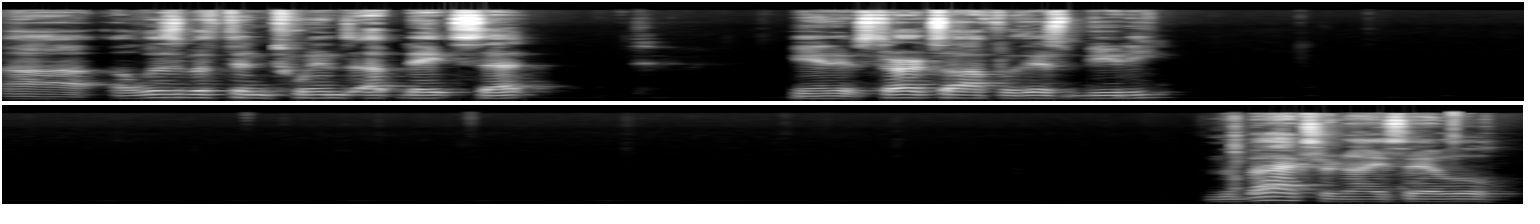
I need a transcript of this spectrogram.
uh, Elizabethton Twins update set. And it starts off with this beauty. And the backs are nice. They have a little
